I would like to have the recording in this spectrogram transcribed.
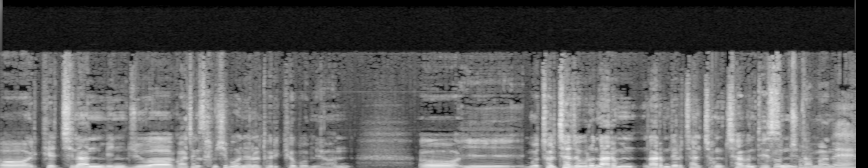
어, 이렇게 지난 민주화 과정 35년을 돌이켜보면, 어, 이, 뭐 절차적으로 나름, 나름대로 잘 정착은 됐습니다만, 그렇죠. 예.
